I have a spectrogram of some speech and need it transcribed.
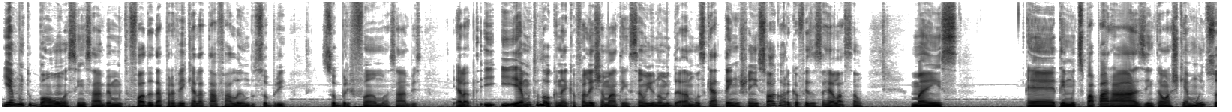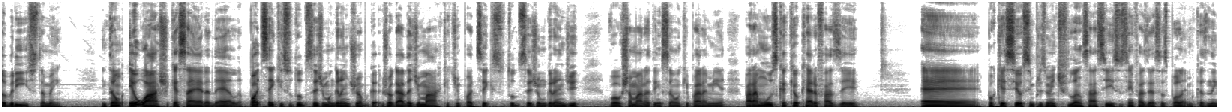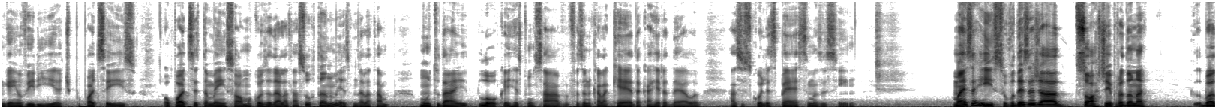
E é muito bom, assim, sabe? É muito foda. Dá pra ver que ela tá falando sobre, sobre fama, sabe? Ela, e, e, é muito louco, né? Que eu falei chamar a atenção e o nome da música é Attention, e só agora que eu fiz essa relação. Mas é, tem muitos paparazzi, então acho que é muito sobre isso também. Então eu acho que essa era dela, pode ser que isso tudo seja uma grande jogada de marketing, pode ser que isso tudo seja um grande. Vou chamar a atenção aqui para a minha. para a música que eu quero fazer. É, porque se eu simplesmente lançasse isso sem fazer essas polêmicas, ninguém ouviria. Tipo, pode ser isso. Ou pode ser também só uma coisa dela tá surtando mesmo, dela tá muito da louca e irresponsável, fazendo o que ela quer da carreira dela, as escolhas péssimas assim. Mas é isso. Vou desejar sorte aí pra dona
